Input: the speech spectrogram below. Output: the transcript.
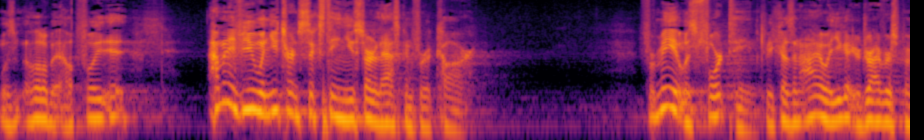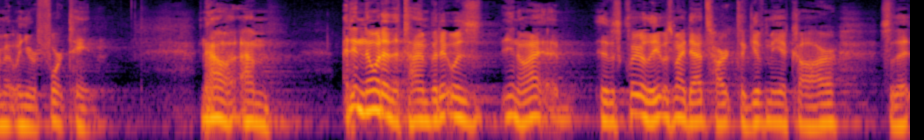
was a little bit helpful. It, how many of you, when you turned 16, you started asking for a car? For me, it was 14, because in Iowa, you got your driver's permit when you were 14. Now, um, I didn't know it at the time, but it was, you know, I, it was clearly, it was my dad's heart to give me a car so that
